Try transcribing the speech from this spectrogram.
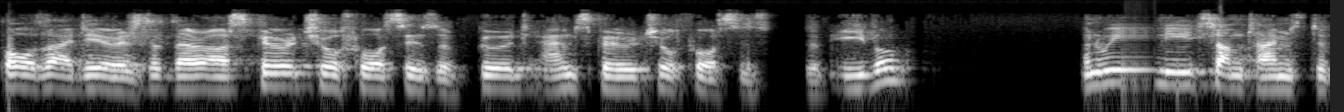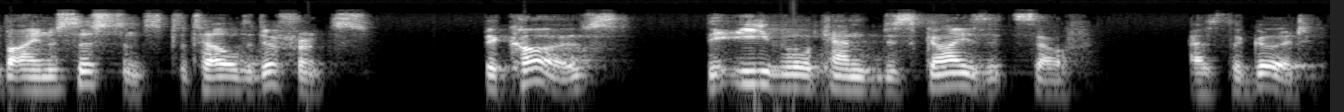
Paul's idea is that there are spiritual forces of good and spiritual forces of evil, and we need sometimes divine assistance to tell the difference, because the evil can disguise itself as the good.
